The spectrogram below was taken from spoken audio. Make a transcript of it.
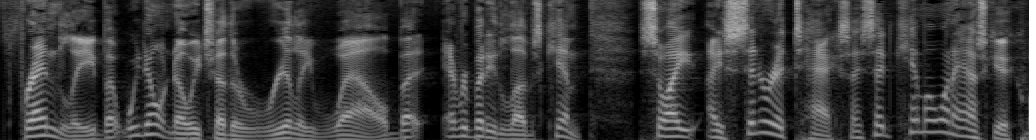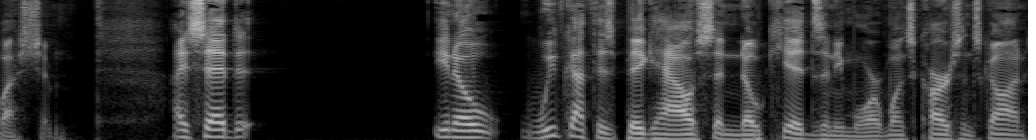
friendly, but we don't know each other really well. But everybody loves Kim. So I, I sent her a text. I said, Kim, I want to ask you a question. I said, you know, we've got this big house and no kids anymore once Carson's gone.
